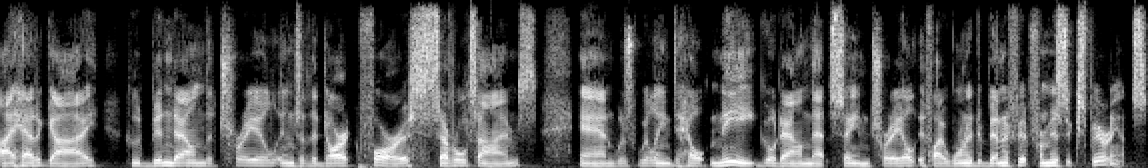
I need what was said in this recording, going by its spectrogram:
I had a guy who'd been down the trail into the dark forest several times and was willing to help me go down that same trail if I wanted to benefit from his experience.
